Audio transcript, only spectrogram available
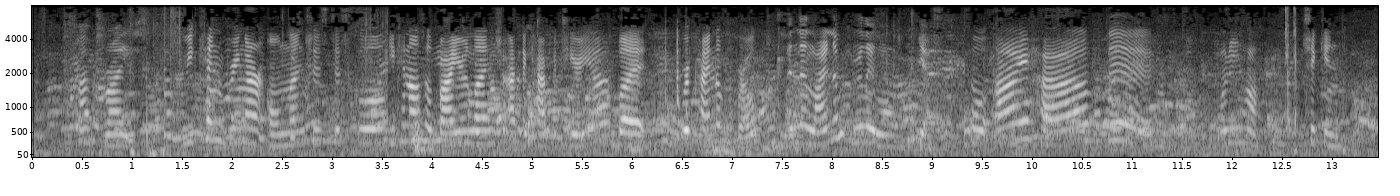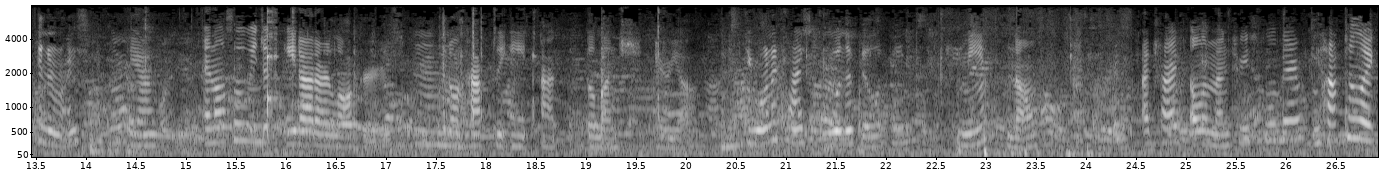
That's rice. We can bring our own lunches to school. You can also buy your lunch at the cafeteria, but we're kind of broke. And the lineup's really long. Yes. So I have this What do you have? chicken. Chicken and rice. Yeah. And also we just eat at our lockers. We don't have to eat at the lunch area. Do you want to try school in the Philippines? Me? No. I tried elementary school there. You have to like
